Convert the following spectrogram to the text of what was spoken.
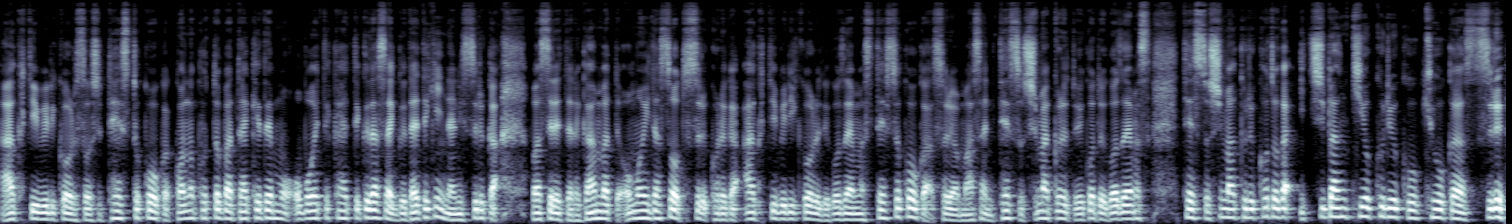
アクティブリコール、そしてテスト効果、この言葉だけでも覚えて帰ってください。具体的に何するか、忘れたら頑張って思い出そうとする。これがアクティブリコールでございます。テスト効果、それはまさにテストしまくるということでございます。テストしまくることが一番記憶力を強化する、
